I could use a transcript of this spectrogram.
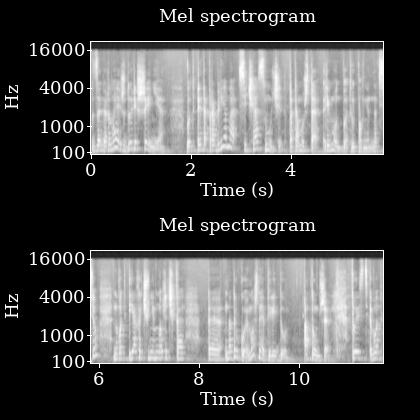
замерла и жду решения. Вот эта проблема сейчас мучит, потому что ремонт будет выполнен на все. Но вот я хочу немножечко э, на другое. Можно я перейду? О том же. То есть вот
